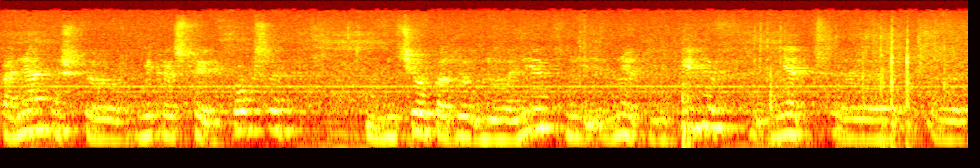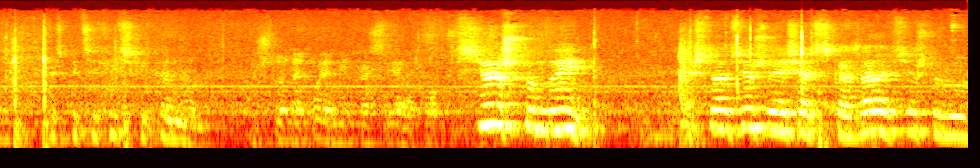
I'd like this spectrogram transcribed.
понятно, что в микросфере Фокса ничего подобного нет, нет липидов, нет э, э, специфических каналов. Что такое микросфера Фокса? Все, что мы, что, все, что я сейчас сказал, все, что вы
